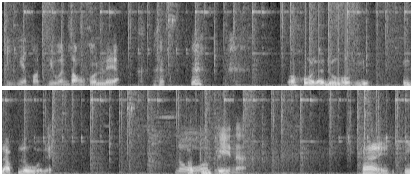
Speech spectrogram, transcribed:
ไอ้เหี้ยเขาคิวกันสองคนเลยอะโอ้โหแล้วดูผมดิอันดับโหลเลยโลเขาอะจริงๆเพนอะใช่ที่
